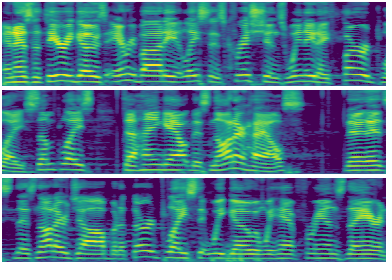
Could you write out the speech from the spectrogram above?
And as the theory goes, everybody, at least as Christians, we need a third place, some place to hang out that's not our house, that's, that's not our job, but a third place that we go and we have friends there. And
